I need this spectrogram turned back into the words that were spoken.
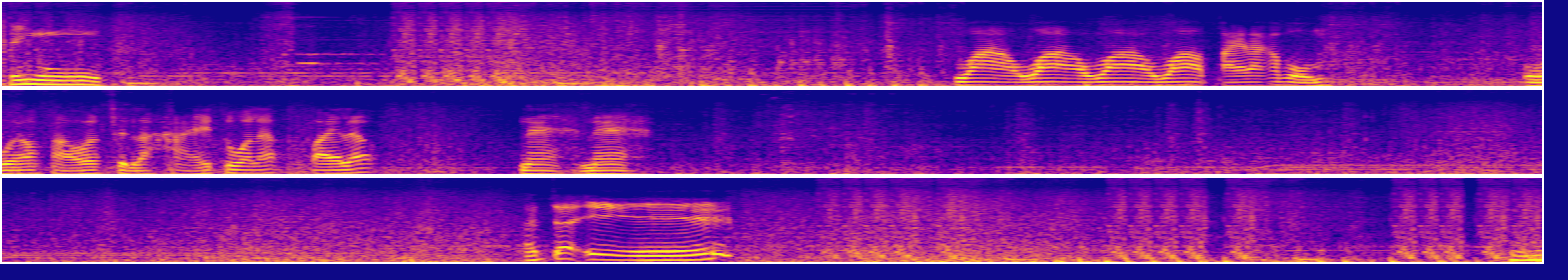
ไอ้งู ว้าวว้าวว้าวว้าวไปแล้วครับผม อ้ยเอาเสาเสร็จล้วหายตัวแล้วไปแล้วแน่แน่อาจารย์เอ๋โอ้โห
